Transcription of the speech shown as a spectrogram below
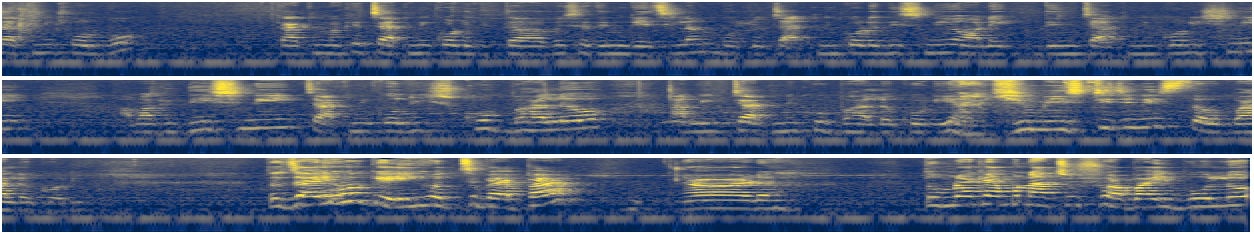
চাটনি করব। কাকিমাকে চাটনি করে দিতে হবে, সেদিন গেছিলাম, বলল, চাটনি করে দিসনি অনেক দিন চাটনি করিসনি, আমাকে দিসনি, চাটনি করিস খুব ভালো, আমি চাটনি খুব ভালো করি আর কি, মিষ্টি জিনিস তো ভালো করি। তো যাই হোক, এই হচ্ছে ব্যাপার। আর তোমরা কেমন আছো সবাই বলো,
